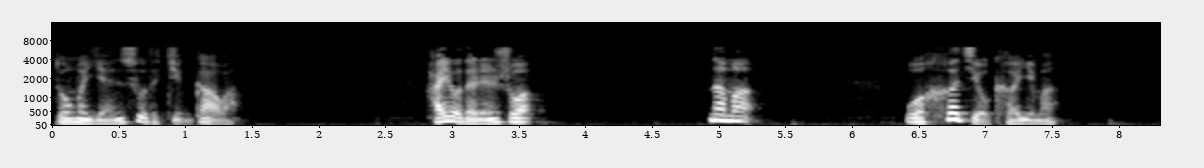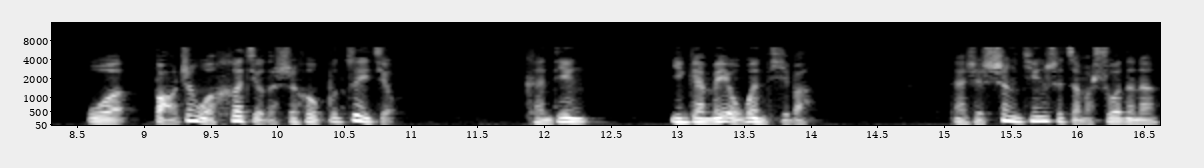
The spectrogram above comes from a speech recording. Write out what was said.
多么严肃的警告啊！还有的人说：“那么我喝酒可以吗？我保证我喝酒的时候不醉酒，肯定应该没有问题吧？”但是圣经是怎么说的呢？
